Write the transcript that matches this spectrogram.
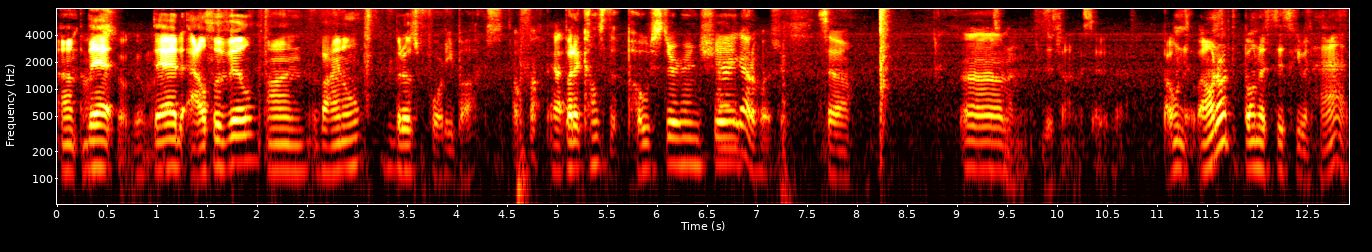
Um, I'm they had still doing they had Alphaville on vinyl, but it was forty bucks. Oh, fuck that. But it comes with a poster and I shit. already got a poster. So this, Um, one, this one I'm excited about. Bonus. I wonder what the bonus disc even has.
